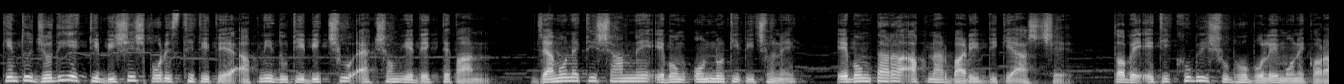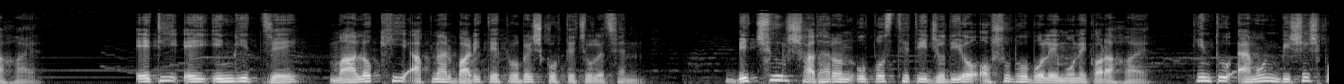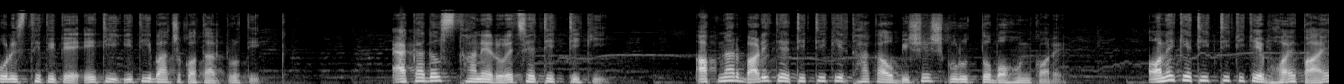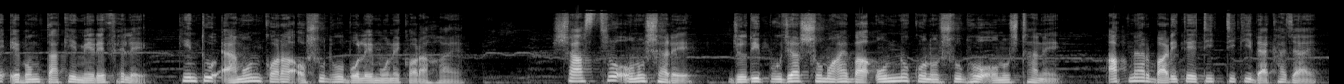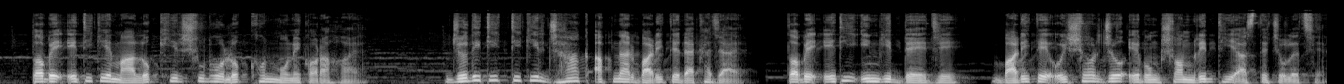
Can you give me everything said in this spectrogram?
কিন্তু যদি একটি বিশেষ পরিস্থিতিতে আপনি দুটি বিচ্ছু একসঙ্গে দেখতে পান যেমন একটি সামনে এবং অন্যটি পিছনে, এবং তারা আপনার বাড়ির দিকে আসছে। তবে এটি খুবই শুভ বলে মনে করা হয়। এটি এই ইঙ্গিত যে মা লক্ষ্মী আপনার বাড়িতে প্রবেশ করতে চলেছেন। বিচ্ছুর সাধারণ উপস্থিতি যদিও অশুভ বলে মনে করা হয়, কিন্তু এমন বিশেষ পরিস্থিতিতে এটি ইতিবাচকতার প্রতীক। একাদশ স্থানে রয়েছে টিকটিকি। আপনার বাড়িতে টিকটিকির থাকাও বিশেষ গুরুত্ব বহন করে। অনেকে টিকটিকিকে ভয় পায় এবং তাকে মেরে ফেলে, কিন্তু এমন করা অশুভ বলে মনে করা হয়। শাস্ত্র অনুসারে, যদি পূজার সময় বা অন্য কোনো শুভ অনুষ্ঠানে আপনার বাড়িতে টিকটিকি দেখা যায়, তবে এটিকে মা লক্ষ্মীর শুভ লক্ষণ মনে করা হয়। যদি টিকটিকির ঝাঁক আপনার বাড়িতে দেখা যায়, তবে এটি ইঙ্গিত দেয় যে বাড়িতে ঐশ্বর্য এবং সমৃদ্ধি আসতে চলেছে।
